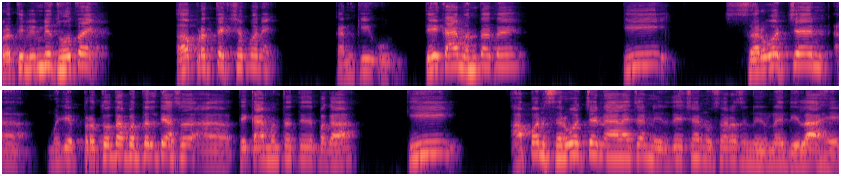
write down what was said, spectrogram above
प्रतिबिंबित होत आहे अप्रत्यक्षपणे. कारण की ते काय म्हणतात आहे? की सर्वोच्च म्हणजे प्रतोदाबद्दल ते असं ते काय म्हणतात ते बघा की आपण सर्वोच्च न्यायालयाच्या निर्देशानुसारच निर्णय दिला आहे.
